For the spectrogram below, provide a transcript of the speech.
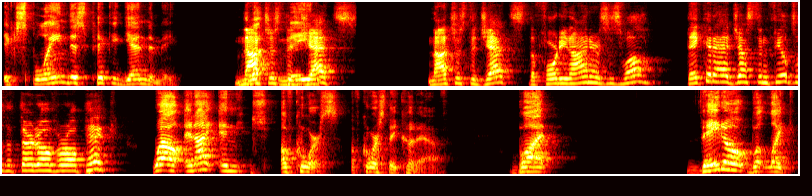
Explain this pick again to me. Not What just the made- Jets. Not just the Jets, the 49ers as well. They could have had Justin Fields with the third overall pick. Well, and I and of course, of course they could have. But they don't but like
